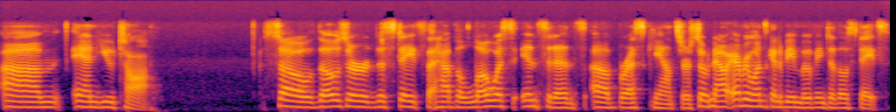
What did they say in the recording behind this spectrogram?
um, and Utah. So those are the states that have the lowest incidence of breast cancer. So now everyone's going to be moving to those states.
